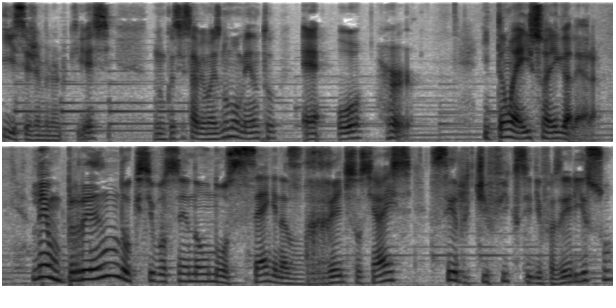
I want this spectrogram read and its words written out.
e seja melhor do que esse. Nunca se sabe, mas no momento é o Her. Então é isso aí, galera. Lembrando que se você não nos segue nas redes sociais, certifique-se de fazer isso.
